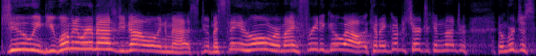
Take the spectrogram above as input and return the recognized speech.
doing? Do you want me to wear a mask? Do you not want me to mask? Am I staying home or am I free to go out? Can I go to church or can I not? And we're just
